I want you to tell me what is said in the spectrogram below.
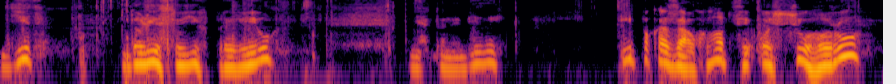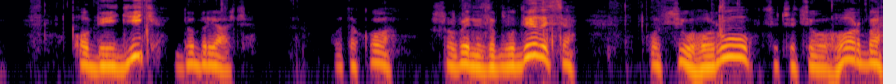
Дід до лісу їх привів. Ні, то не білий. І показав, хлопці, ось цю гору обійдіть добряче. Отако, щоб ви не заблудилися, оцю гору чи- цього горба.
